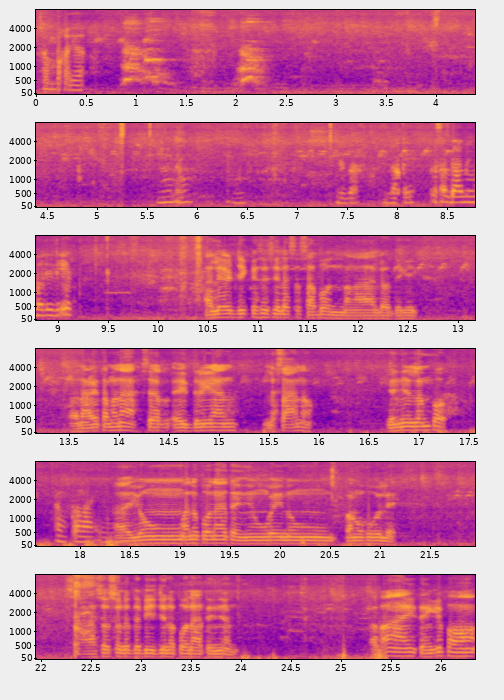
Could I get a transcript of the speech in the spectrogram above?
Saan pa kaya? Yun. Oh. Diba? Ang laki. Tapos ang daming maliliit. Allergic kasi sila sa sabon, mga lodigig. O, nakita mo na, Sir Adrian Lasano. Ganyan lang po. Ang pamain. Ah, yung ano po natin, yung way nung panguhuli. Sa susunod na video na po natin yun. Bye-bye. Thank you po.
